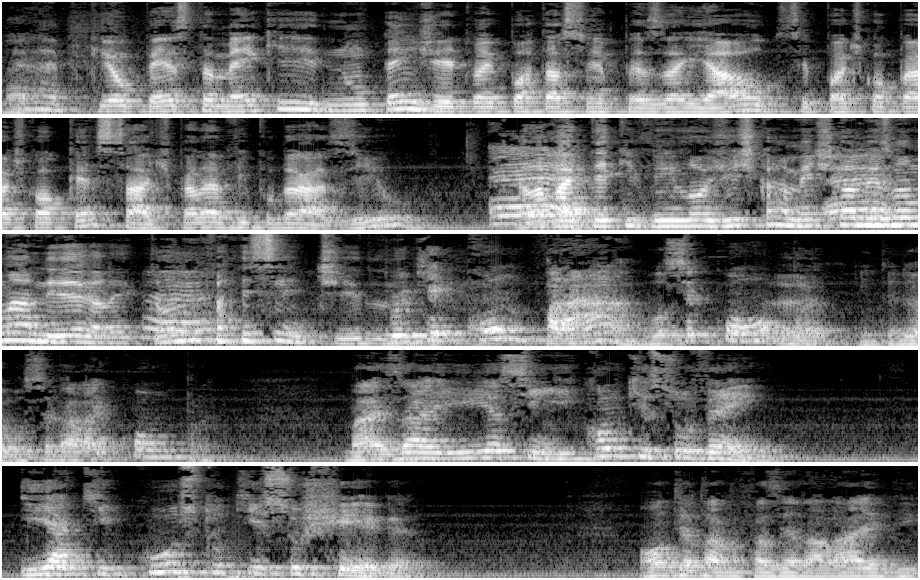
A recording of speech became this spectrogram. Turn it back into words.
Né? É, porque eu penso também que não tem jeito, uma importação empresarial, você pode comprar de qualquer site. Para ela vir para o Brasil, é. ela vai ter que vir logisticamente é. da mesma maneira, né? Então é. não faz sentido. Né? Porque comprar, você compra, é. entendeu? Você vai lá e compra. Mas aí, assim, e como que isso vem? E a que custo que isso chega? Ontem eu estava fazendo a live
